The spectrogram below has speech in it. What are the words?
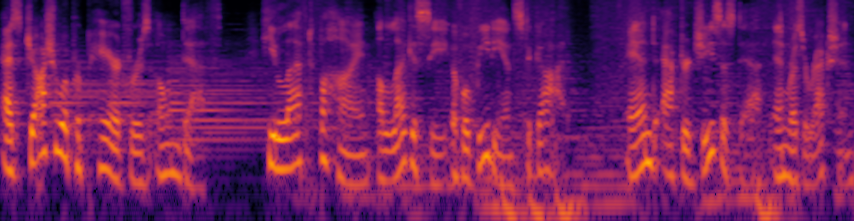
As Joshua prepared for his own death, he left behind a legacy of obedience to God. And after Jesus' death and resurrection,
